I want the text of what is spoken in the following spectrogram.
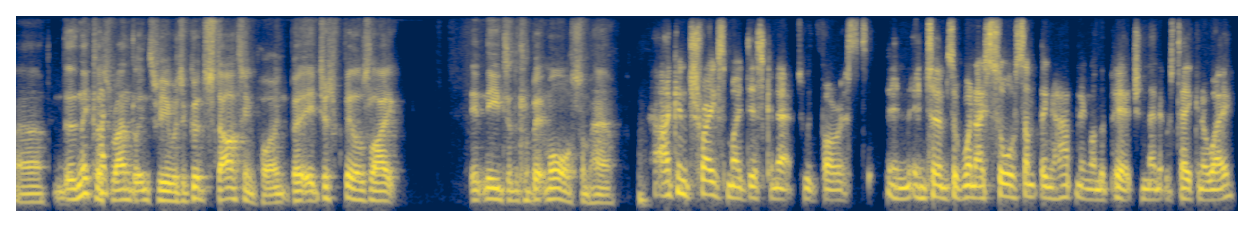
Uh, the Nicholas Randall interview was a good starting point, but it just feels like it needs a little bit more somehow. I can trace my disconnect with Forest in, in terms of when I saw something happening on the pitch and then it was taken away.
